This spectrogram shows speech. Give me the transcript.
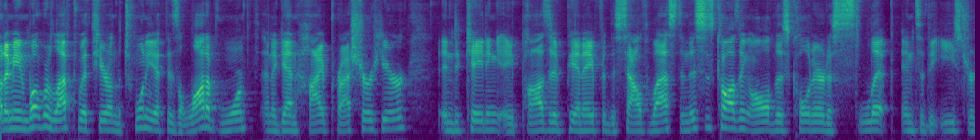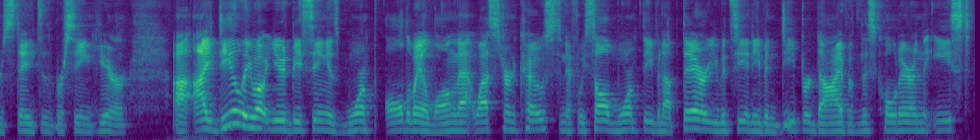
But I mean, what we're left with here on the 20th is a lot of warmth and again, high pressure here, indicating a positive PNA for the southwest. And this is causing all of this cold air to slip into the eastern states as we're seeing here. Uh, ideally, what you'd be seeing is warmth all the way along that western coast. And if we saw warmth even up there, you would see an even deeper dive of this cold air in the east.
